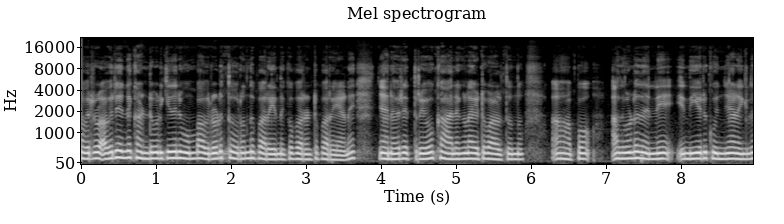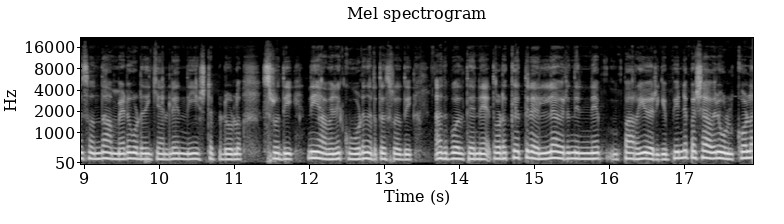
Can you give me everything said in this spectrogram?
അവരോ അവർ എന്നെ കണ്ടുപിടിക്കുന്നതിന് മുമ്പ് അവരോട് തുറന്ന് പറയുന്നൊക്കെ പറഞ്ഞിട്ട് പറയുകയാണ് ഞാൻ അവരെ എത്രയോ കാലങ്ങളായിട്ട് വളർത്തുന്നു. അപ്പോൾ അതുകൊണ്ട് തന്നെ നീ ഒരു കുഞ്ഞാണെങ്കിലും സ്വന്തം അമ്മയുടെ കൂടെ നിൽക്കാനല്ലേ നീ ഇഷ്ടപ്പെടുള്ളൂ. ശ്രുതി നീ അവനെ കൂടെ നിർത്ത് ശ്രുതി. അതുപോലെ തന്നെ തുടക്കത്തിൽ എല്ലാവരും നിന്നെ പറയുമായിരിക്കും. പിന്നെ പക്ഷെ അവർ ഉൾക്കൊള്ള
